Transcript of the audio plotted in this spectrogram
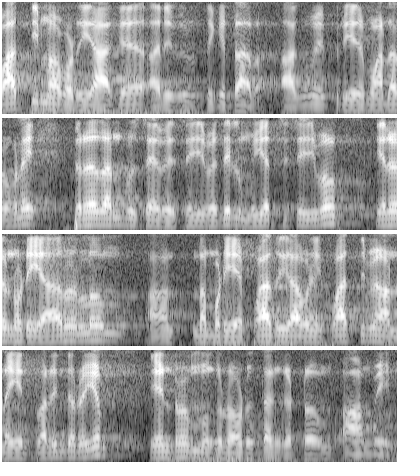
பாத்திமா வழியாக அறிவுறுத்துகின்றார். ஆகவே பிரியமானவர்களை பிறர் அன்பு சேவை செய்வதில் முயற்சி செய்வோம். இறைவனுடைய அருளும் நம்முடைய பாதுகாவலி பாத்திமா அன்னையின் பரிந்துரையும் என்றும் உங்களோடு தங்கட்டும். ஆமேன்.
